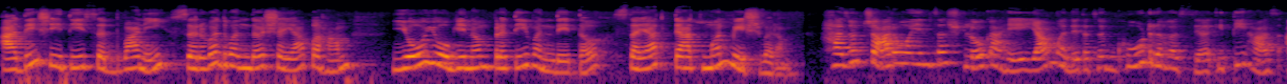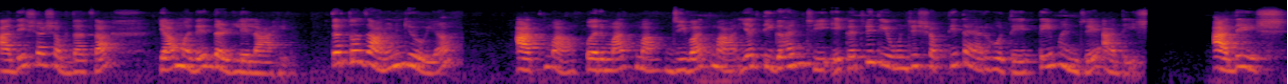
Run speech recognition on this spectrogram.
आदेश इति सद्वाणी सर्वद्वंद यो योगिनं प्रति वंदेत सयात्यात्मन्मेश्वरम हा जो चार ओळींचा श्लोक आहे यामध्ये त्याचं गूढ रहस्य इतिहास आदेश या शब्दाचा यामध्ये दडलेला आहे. तर तो जाणून घेऊया. आत्मा परमात्मा जीवात्मा या तिघांची एकत्रित येऊन जी शक्ती तयार होते ते म्हणजे आदेश. आदेश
